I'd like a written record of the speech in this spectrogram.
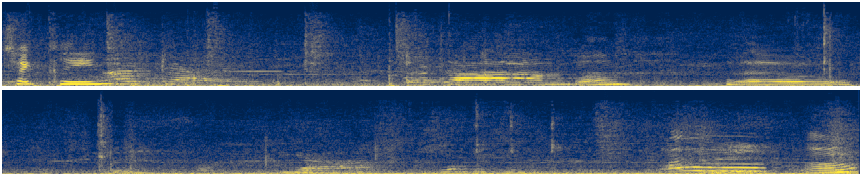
체크인. 와, hello. 어?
